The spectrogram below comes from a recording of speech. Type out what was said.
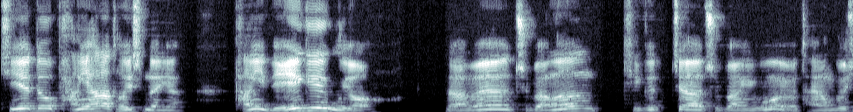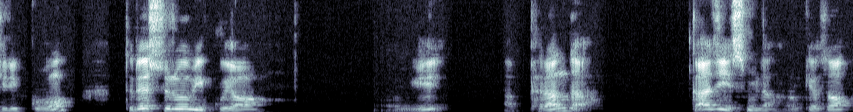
뒤에도 방이 하나 더 있습니다. 방이 네 개고요. 그 다음에 주방은 디귿자 주방이고 요 다용도실 있고 드레스룸 있고요. 여기 아, 베란다까지 있습니다. 이렇게 해서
